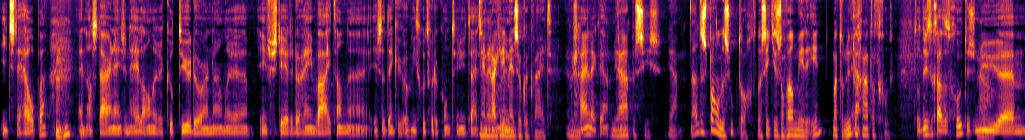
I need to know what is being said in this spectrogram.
iets te helpen. Mhm. Mm -hmm. En als daar ineens een hele andere cultuur door een andere investeerder doorheen waait, dan uh, is dat denk ik ook niet goed voor de continuïteit. En dan raak je die mensen ook weer kwijt. Waarschijnlijk, ja. Ja, precies. Ja. Nou, dat is een spannende zoektocht. Daar zit je dus nog wel middenin, maar tot nu toe ja. gaat dat goed. Tot nu toe gaat het goed. Dus nou. nu, um,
